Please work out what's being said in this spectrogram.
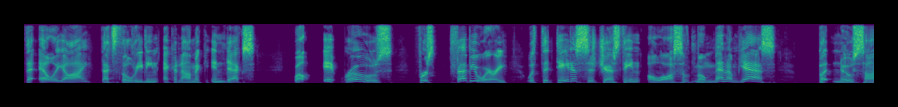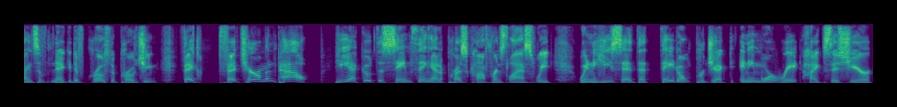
The LEI, that's the leading economic index, well, it rose for February with the data suggesting a loss of momentum, yes, but no signs of negative growth approaching. Fed, Fed Chairman Powell, he echoed the same thing at a press conference last week when he said that they don't project any more rate hikes this year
